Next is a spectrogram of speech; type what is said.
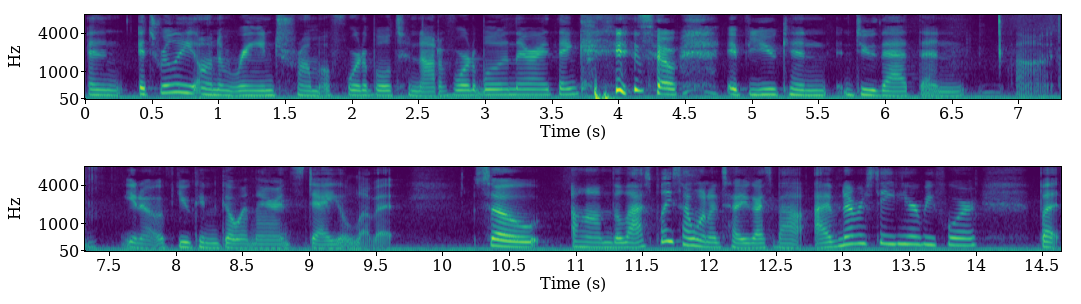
And it's really on a range from affordable to not affordable in there, I think. so if you can do that, then uh, you know, if you can go in there and stay, you'll love it. So, um, the last place I want to tell you guys about, I've never stayed here before, but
